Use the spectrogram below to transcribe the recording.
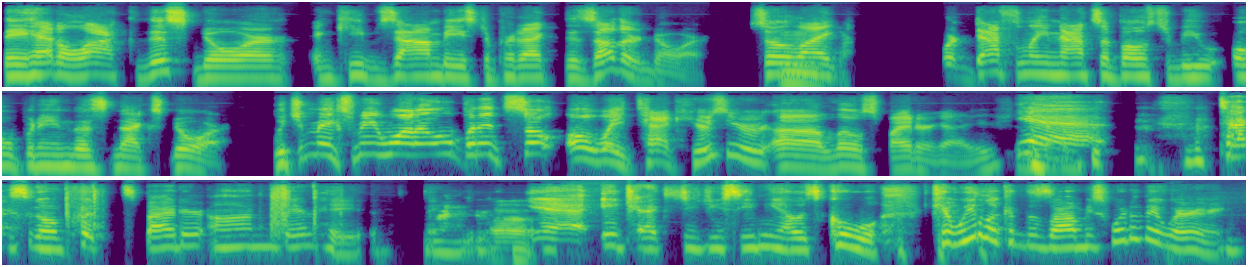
they had to lock this door and keep zombies to protect this other door. So, Hmm. like, we're definitely not supposed to be opening this next door, which makes me want to open it. So, oh, wait, Tack, here's your uh, little spider guy. Yeah. Tack's gonna put spider on their head. Uh, yeah, Ajax, did you see me? I was cool. Can we look at the zombies? What are they wearing?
